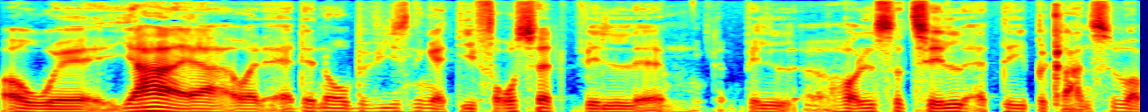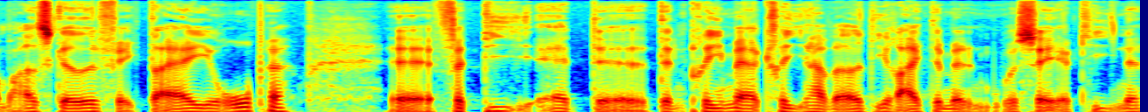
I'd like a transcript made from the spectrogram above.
Og øh, jeg er af den overbevisning, at de fortsat vil, øh, vil holde sig til, at det er begrænset, hvor meget skadeeffekt der er i Europa øh, fordi at øh, den primære krig har været direkte mellem USA og Kina.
